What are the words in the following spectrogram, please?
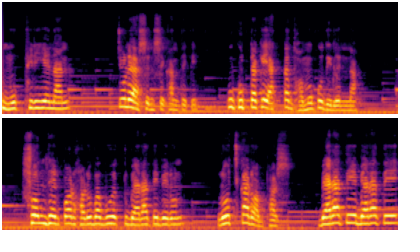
মুখ ফিরিয়ে নেন। চলে আসেন সেখান থেকে। কুকুরটাকে একটা ধমকও দিলেন না। সন্ধ্যের পর হরবাবু একটু বেড়াতে বেরোন। রোজকার অভ্যাস। বেড়াতে বেড়াতে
